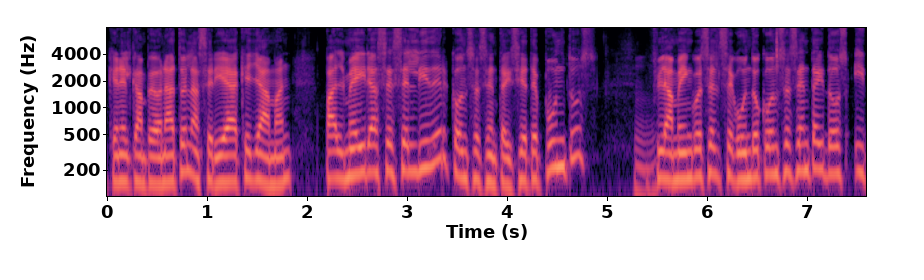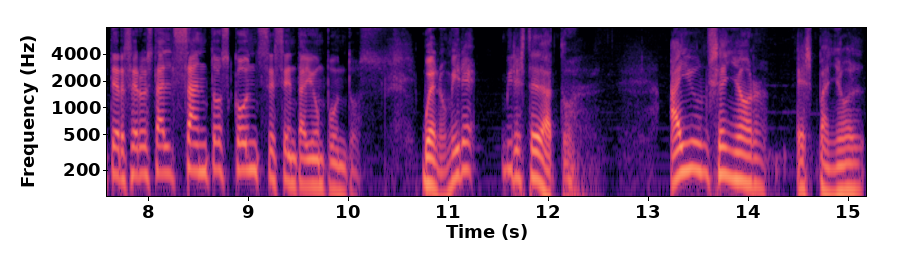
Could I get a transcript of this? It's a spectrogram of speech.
que en el campeonato en la Serie A que llaman, Palmeiras es el líder con 67 puntos, Flamengo es el segundo con 62 y tercero está el Santos con 61 puntos. Bueno, mire, mire este dato. Hay un señor español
